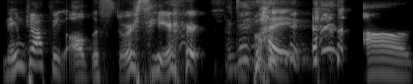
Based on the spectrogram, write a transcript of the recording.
name dropping all the stores here. but um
